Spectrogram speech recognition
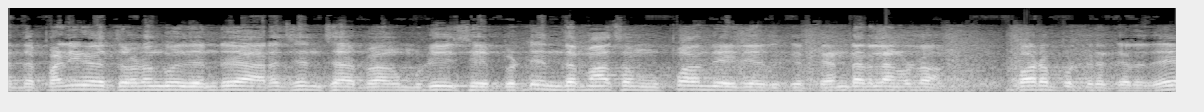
அந்த பணிகளை தொடங்குவது என்று அரசின் சார்பாக முடிவு செய்யப்பட்டு இந்த மாதம் முப்பதாம் தேதி அதுக்கு டெண்டர்லாம் கூட கோரப்பட்டிருக்கிறது.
